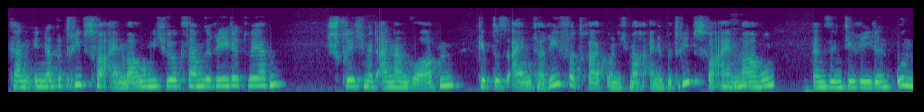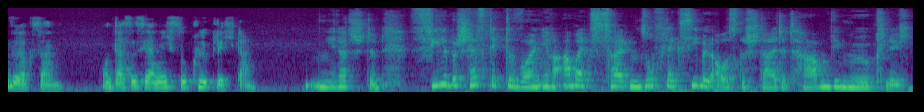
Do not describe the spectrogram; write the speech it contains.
kann in der Betriebsvereinbarung nicht wirksam geregelt werden. Sprich mit anderen Worten, gibt es einen Tarifvertrag und ich mache eine Betriebsvereinbarung, dann sind die Regeln unwirksam. Und das ist ja nicht so glücklich dann. Nee, das stimmt. Viele Beschäftigte wollen ihre Arbeitszeiten so flexibel ausgestaltet haben wie möglich.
